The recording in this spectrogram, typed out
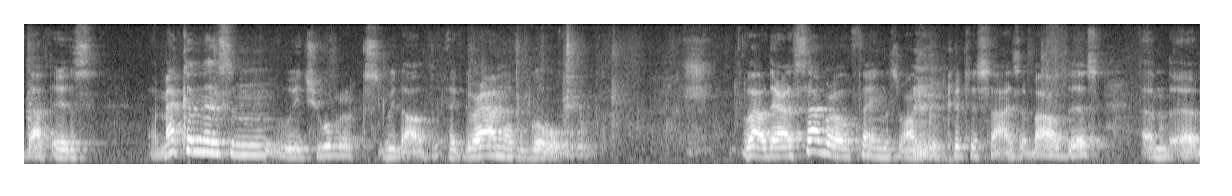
that is a mechanism which works without a gram of gold. Well, there are several things one could criticize about this. And uh,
